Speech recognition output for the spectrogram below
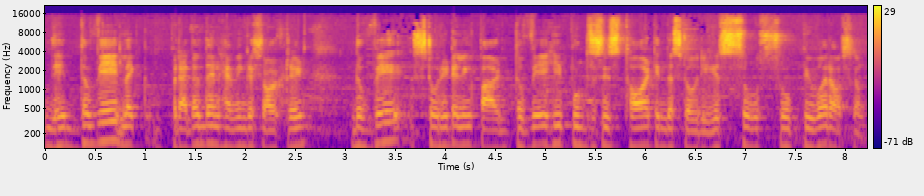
The, the way like rather than having a short read the way storytelling part the way he puts his thought in the story is so so pure awesome.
